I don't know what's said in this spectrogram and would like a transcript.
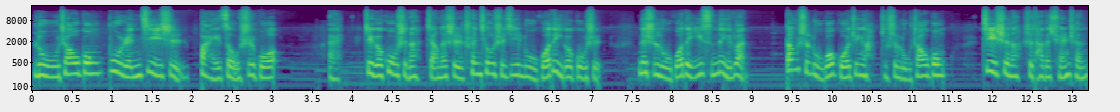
鲁昭公不忍季氏败走失国。哎，这个故事呢，讲的是春秋时期鲁国的一个故事。那是鲁国的一次内乱，当时鲁国国君啊，就是鲁昭公，季氏呢是他的权臣。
